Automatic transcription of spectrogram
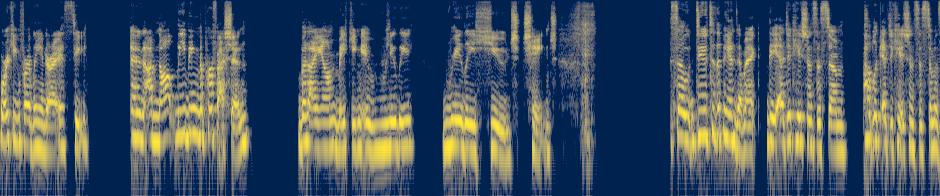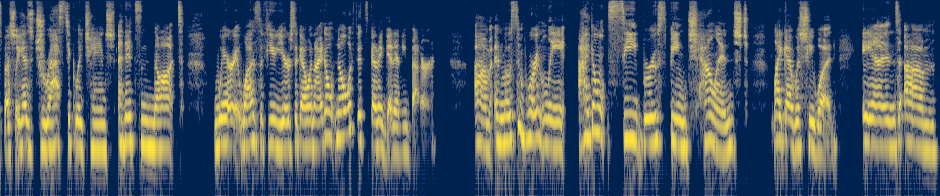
working for Leander ISD. And I'm not leaving the profession, but I am making a really, really huge change. So, due to the pandemic, the education system, public education system especially, has drastically changed and it's not where it was a few years ago. And I don't know if it's going to get any better. Um, and most importantly, I don't see Bruce being challenged like I wish he would. And, um,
